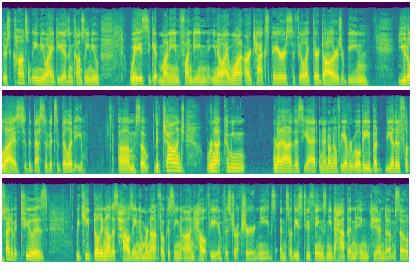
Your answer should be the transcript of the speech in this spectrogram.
there's constantly new ideas and constantly new ways to get money and funding. You know, I want our taxpayers to feel like their dollars are being utilized to the best of its ability. Um, so the challenge, we're not coming, we're not out of this yet, and I don't know if we ever will be. But the other flip side of it too is we keep building all this housing and we're not focusing on healthy infrastructure needs. And so these two things need to happen in tandem. So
